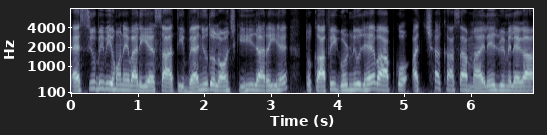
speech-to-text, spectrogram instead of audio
एसयूवी भी होने वाली है, साथ ही वेन्यू तो लॉन्च की ही जा रही है। तो काफ़ी गुड न्यूज़ है आपको अच्छा खासा माइलेज भी मिलेगा।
